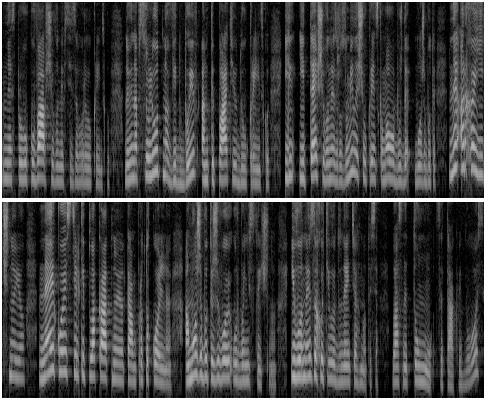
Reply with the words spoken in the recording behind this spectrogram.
Не спровокував, що вони всі заговорили українською. але він абсолютно відбив антипатію до української. І, і те, що вони зрозуміли, що українська мова буде, може бути не архаїчною, не якоюсь тільки плакатною, там, протокольною, а може бути живою урбаністичною. І вони захотіли до неї тягнутися. Власне, тому це так відбулося.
